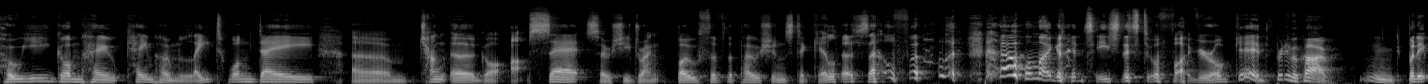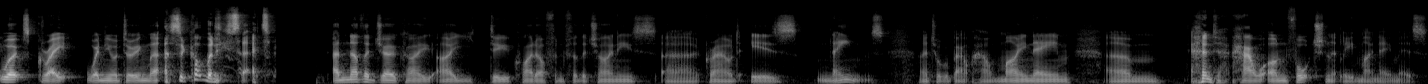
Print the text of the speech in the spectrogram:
Hou Yi home, came home late one day. Um, Chang Er got upset, so she drank both of the potions to kill herself. How am I going to teach this to a five year old kid? Pretty macabre. But it works great when you're doing that as a comedy set. Another joke I, I do quite often for the Chinese uh, crowd is names. I talk about how my name um, and how unfortunately my name is.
